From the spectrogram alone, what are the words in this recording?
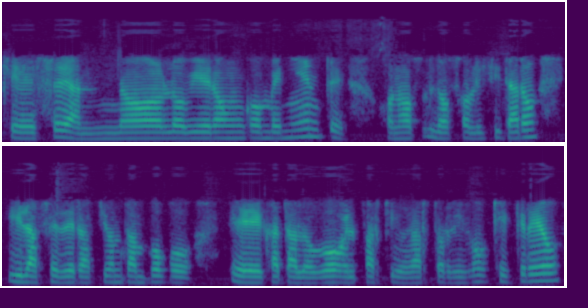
que sean, no lo vieron conveniente o no lo solicitaron y la federación tampoco eh, catalogó el partido de Arto Rigo, que creo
